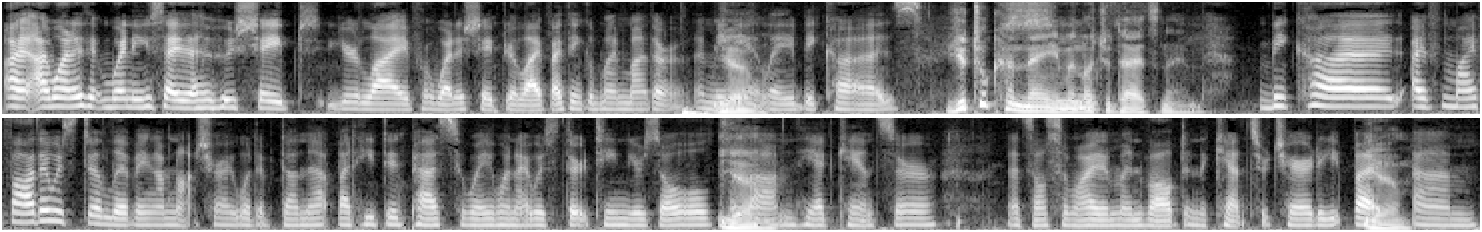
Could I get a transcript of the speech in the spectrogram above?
I, I want to. Th- when you say who shaped your life or what has shaped your life, I think of my mother immediately because You took her name and not your dad's name. Because if my father was still living, I'm not sure I would have done that. But he did pass away when I was 13 years old. Yeah. Um, he had cancer. That's also why I'm involved in the cancer charity. But Yeah. um,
